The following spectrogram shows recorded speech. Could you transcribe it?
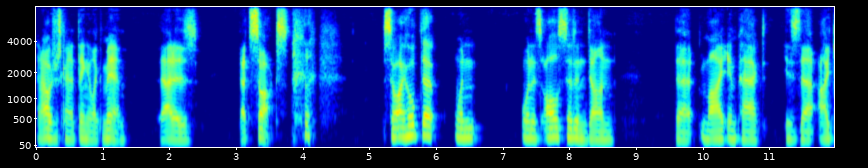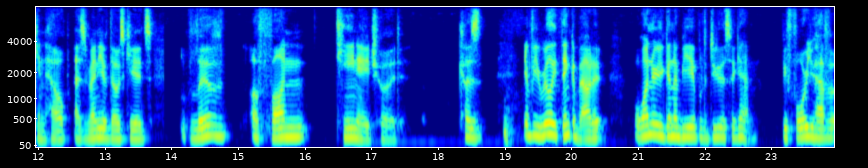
And I was just kind of thinking like, man, that is that sucks. so I hope that when when it's all said and done that my impact is that I can help as many of those kids live a fun teenagehood because if you really think about it, when are you going to be able to do this again? Before you have a,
